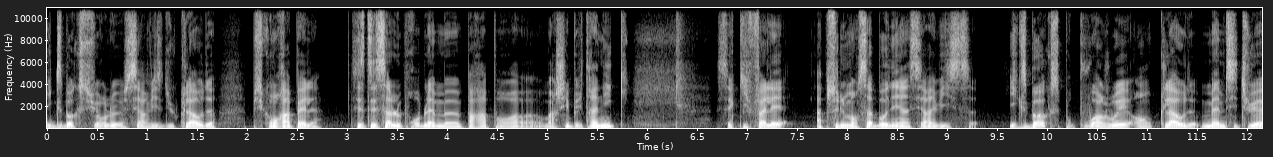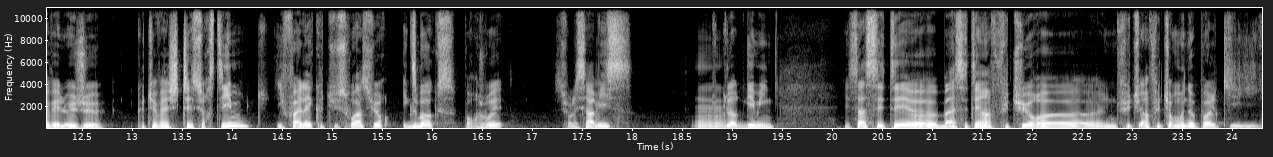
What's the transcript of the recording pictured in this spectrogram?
Xbox sur le service du cloud, puisqu'on rappelle, c'était ça le problème par rapport au marché britannique, c'est qu'il fallait absolument s'abonner à un service Xbox pour pouvoir jouer en cloud. Même si tu avais le jeu que tu avais acheté sur Steam, il fallait que tu sois sur Xbox pour jouer sur les services Mhm. du cloud gaming. Et ça, c'était euh, bah, c'était un, futur, euh, une un futur monopole qui,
